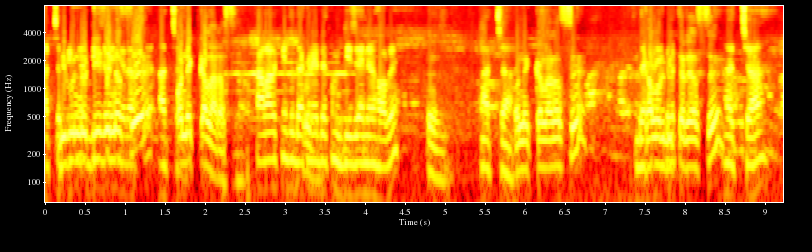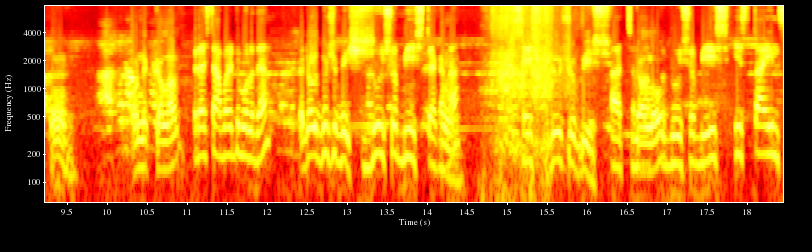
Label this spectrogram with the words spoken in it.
আচ্ছা বিভিন্ন ডিজাইন আছে আচ্ছা। অনেক কালার আছে। কালার কিন্তু দেখেন এরকম ডিজাইনের হবে। আচ্ছা। অনেক কালার আছে কালোর ভিতরে আছে। আচ্ছা। অনেক কালার প্রাইসটা আবার একটু বলে দেন। এটা হলো দুইশো বিশ। দুইশো বিশ টাকা না? দুইশো বিশ আচ্ছা কালো। দুইশো বিশ। স্টাইলস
